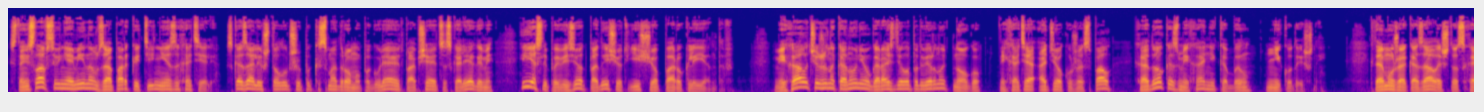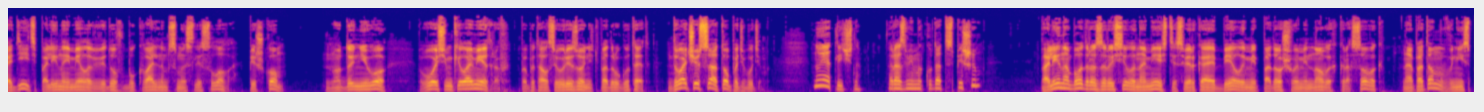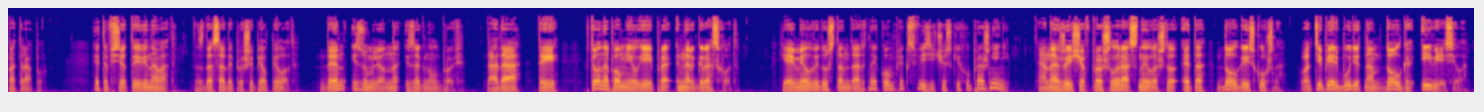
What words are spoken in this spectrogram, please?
Станислав с Вениамином в зоопарк идти не захотели. Сказали, что лучше по космодрому погуляют, пообщаются с коллегами и, если повезет, подыщут еще пару клиентов. Михалыча же накануне угораздило подвернуть ногу, и хотя отек уже спал, ходок из механика был никудышный. К тому же оказалось, что сходить Полина имела в виду в буквальном смысле слова, пешком. «Но до него восемь километров», — попытался урезонить подругу Тед. «Два часа топать будем». «Ну и отлично. Разве мы куда-то спешим?» Полина бодро зарысила на месте, сверкая белыми подошвами новых кроссовок, а потом вниз по трапу. «Это все ты виноват», — с досадой прошипел пилот. Дэн изумленно изогнул бровь. «Да-да, ты. Кто напомнил ей про энергорасход?» Я имел в виду стандартный комплекс физических упражнений. Она же еще в прошлый раз ныла, что это долго и скучно. Вот теперь будет нам долго и весело.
